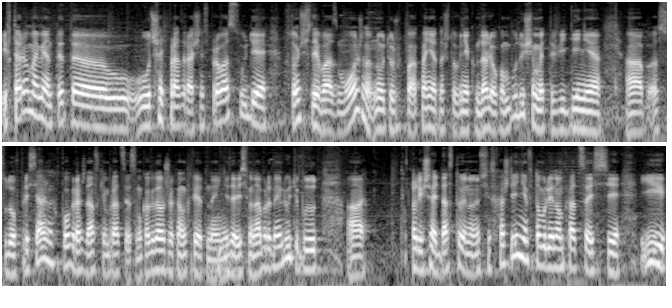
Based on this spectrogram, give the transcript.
И второй момент – это улучшать прозрачность правосудия, в том числе возможно, ну это уже понятно, что в неком далеком будущем, это введение а, судов присяжных по гражданским процессам, когда уже конкретные независимо набранные люди будут решать достойное снисхождение в том или ином процессе и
